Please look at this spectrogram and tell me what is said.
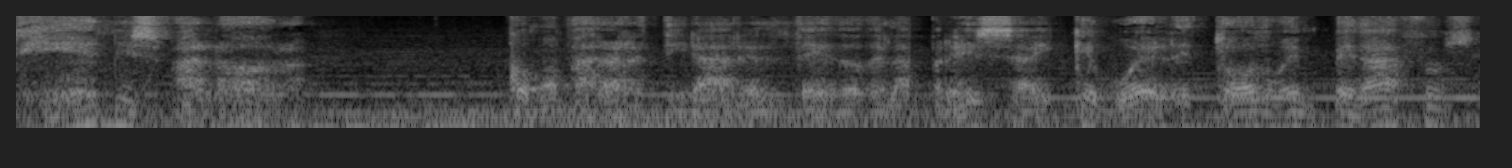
¿Tienes valor como para retirar el dedo de la presa y que vuele todo en pedazos?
